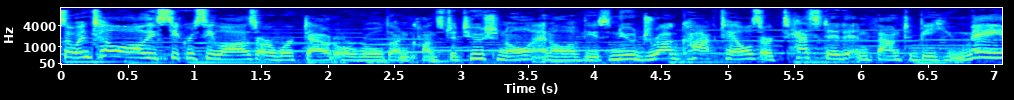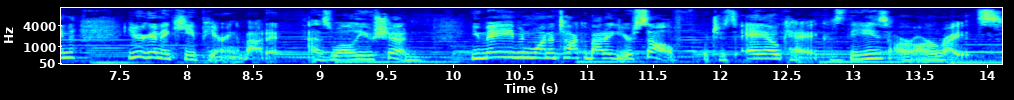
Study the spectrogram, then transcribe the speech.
So until all these secrecy laws are worked out or ruled unconstitutional, and all of these new drug cocktails are tested and found to be humane, you're gonna keep hearing about it. As well you should. You may even want to talk about it yourself, which is A-okay, because these are our rights.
